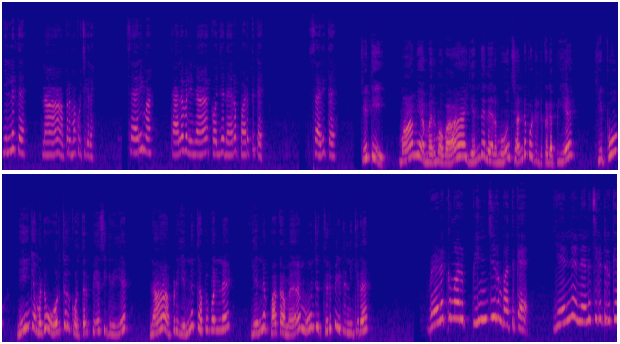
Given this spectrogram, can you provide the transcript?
இல்லத்த நான் அப்புறமா குடிச்சுக்கிறேன். சரிம்மா தலைவலினா கொஞ்ச நேரம் படுத்துக்க. சரித்த. கேட்டி மாமியா மருமவா எந்த நேரமும் சண்டை போட்டுட்டு கிடப்பிய? இப்போ நீங்கள் மட்டும் ஒருத்தருக்கு ஒருத்தர் பேசிக்கிறீங்க. நான் அப்படி என்ன தப்பு பண்ணேன்? என்ன பார்க்காம மூஞ்சி திருப்பிக்கிட்டு நிக்கிற? விளக்குமாறு பிஞ்சிரும் பாத்துக்க என்ன நினைச்சுக்கிட்டு இருக்க?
